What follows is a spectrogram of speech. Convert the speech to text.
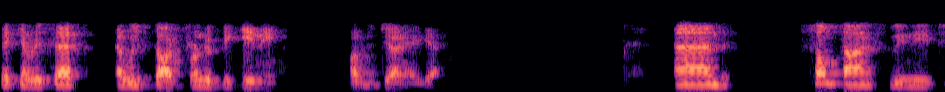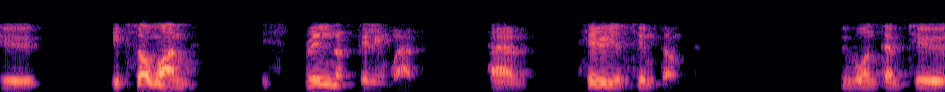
they can reset and we'll start from the beginning of the journey again. And sometimes we need to, if someone is really not feeling well, have serious symptoms, we want them to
